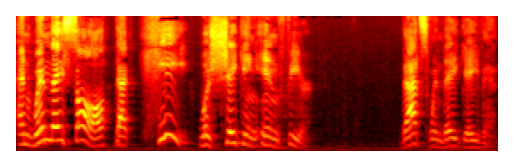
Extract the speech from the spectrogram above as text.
And when they saw that he was shaking in fear, that's when they gave in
